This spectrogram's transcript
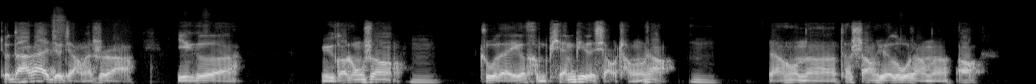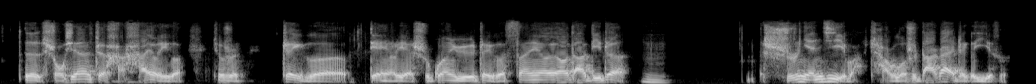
就大概就讲的是啊，一个女高中生，嗯。住在一个很偏僻的小城上，嗯，然后呢，她上学路上呢，哦，呃，首先这还还有一个，就是这个电影也是关于这个三幺幺大地震，嗯，十年记吧，差不多是大概这个意思，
